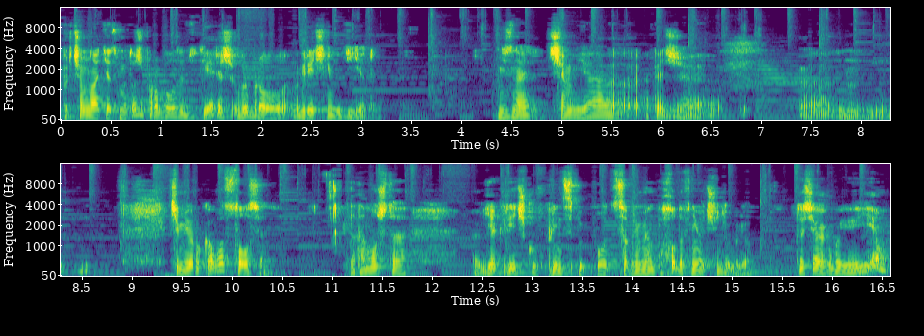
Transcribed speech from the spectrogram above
причем, ну, отец мой тоже пробовал эту диету, я решил, выбрал гречневую диету. Не знаю, чем я, опять же, э, чем я руководствовался, потому что я гречку, в принципе, вот со времен походов не очень люблю. То есть я как бы ее ем,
